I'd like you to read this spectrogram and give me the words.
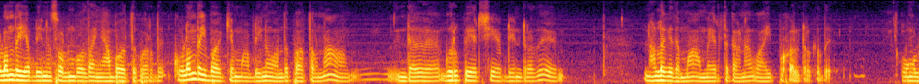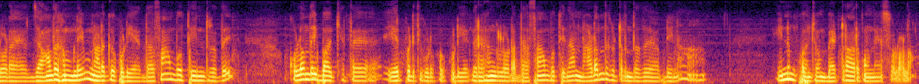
குழந்தை அப்படின்னு சொல்லும்போது தான் ஞாபகத்துக்கு வருது. குழந்தை பாக்கியம் அப்படின்னு வந்து பார்த்தோம்னா இந்த குரு பயிற்சி அப்படின்றது நல்ல விதமாக அமையறதுக்கான வாய்ப்புகள் இருக்குது. உங்களோட ஜாதகம்லேயும் நடக்கக்கூடிய தசாபுத்தின்றது குழந்தை பாக்கியத்தை ஏற்படுத்தி கொடுக்கக்கூடிய கிரகங்களோட தசாபுத்தி தான் நடந்துக்கிட்டு இருந்தது அப்படின்னா இன்னும் கொஞ்சம் பெட்டராக இருக்கும்னே சொல்லலாம்.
